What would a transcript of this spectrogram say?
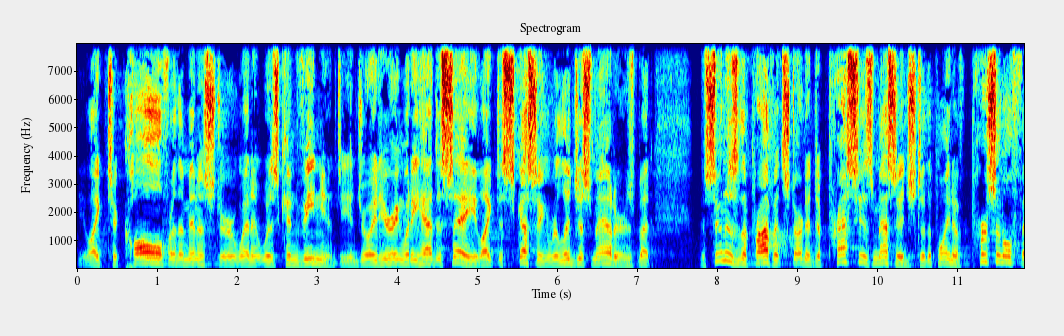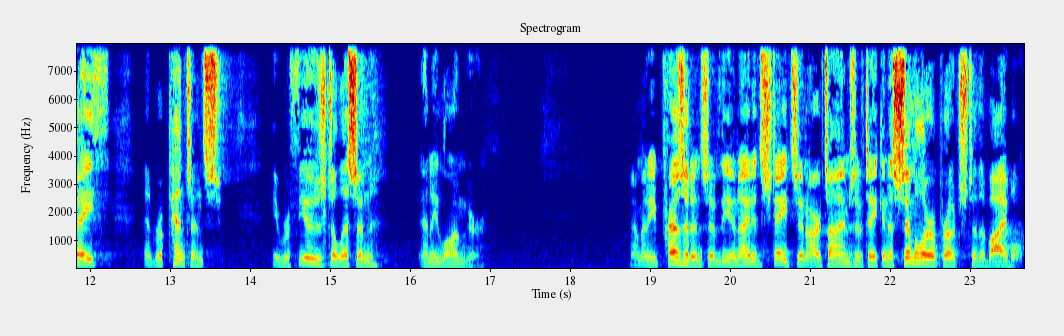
He liked to call for the minister when it was convenient. He enjoyed hearing what he had to say. He liked discussing religious matters. But as soon as the prophet started to press his message to the point of personal faith and repentance, he refused to listen any longer. How many presidents of the United States in our times have taken a similar approach to the Bible?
